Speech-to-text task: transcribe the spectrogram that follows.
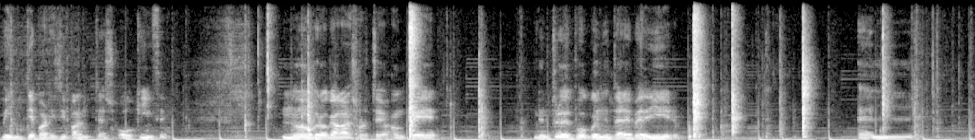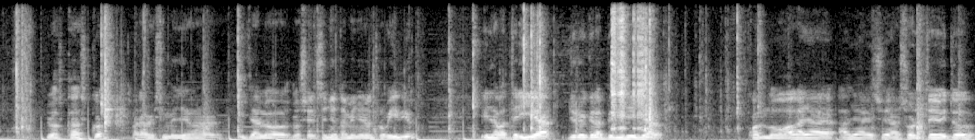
20 participantes o 15, no creo que haga el sorteo, aunque dentro de poco intentaré pedir el, los cascos para ver si me llegan y ya los, enseño también en otro vídeo. Y la batería yo creo que la pediré ya cuando haga ya, haya hecho ya el sorteo y todo,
